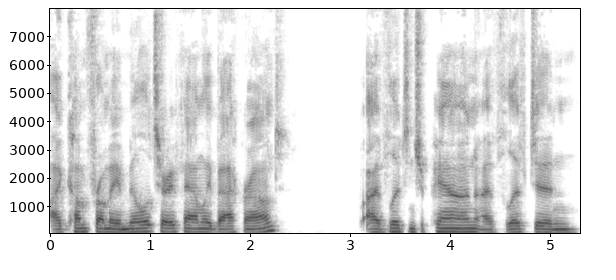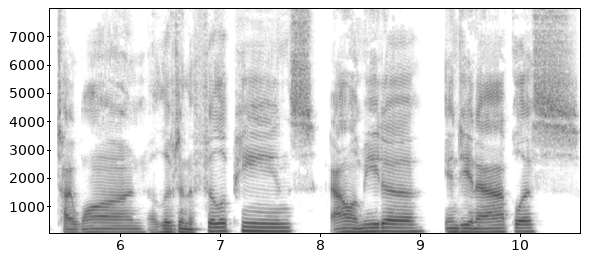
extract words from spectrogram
I come from a military family background. I've lived in Japan. I've lived in Taiwan. I lived in the Philippines, Alameda, Indianapolis,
